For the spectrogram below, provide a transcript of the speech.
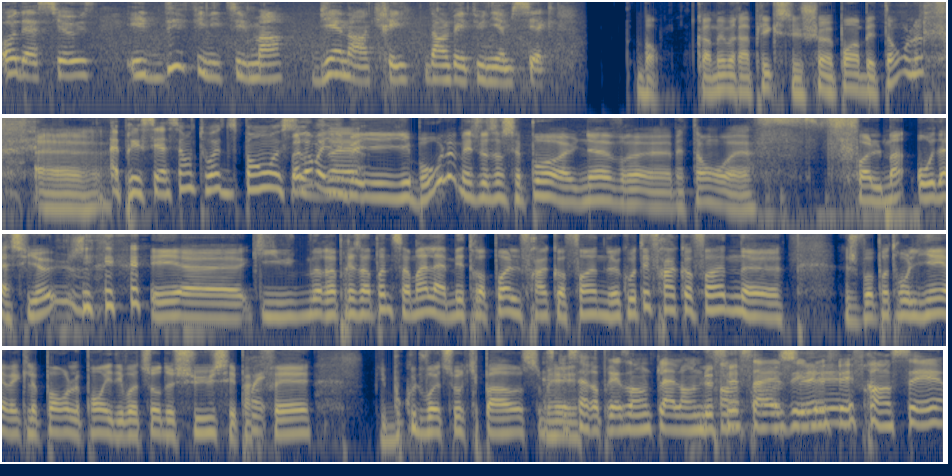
audacieuse et définitivement bien ancrée dans le 21e siècle. Bon, quand même rappeler que c'est juste un pont en béton. Là. Euh, Appréciation, toi, du pont Ben sur, non, mais il, euh, est- il est beau, là, mais je veux dire, c'est pas une œuvre, euh, mettons, euh, follement audacieuse et qui ne représente pas nécessairement la métropole francophone. Le côté francophone, je vois pas trop le lien avec le pont. Le pont et des voitures dessus, c'est parfait. Il y a beaucoup de voitures qui passent, Est-ce mais que ça représente la langue Le fait française et le fait français?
